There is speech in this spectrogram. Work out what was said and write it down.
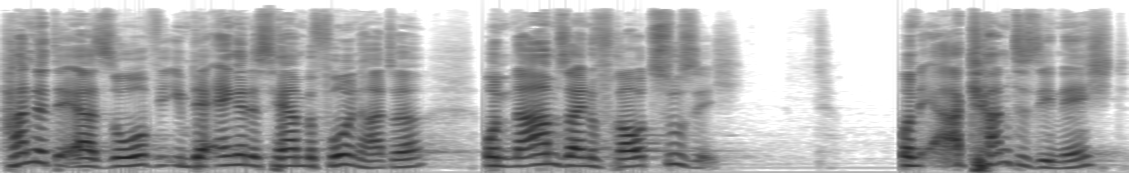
handelte er so, wie ihm der Engel des Herrn befohlen hatte und nahm seine Frau zu sich. Und er erkannte sie nicht,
